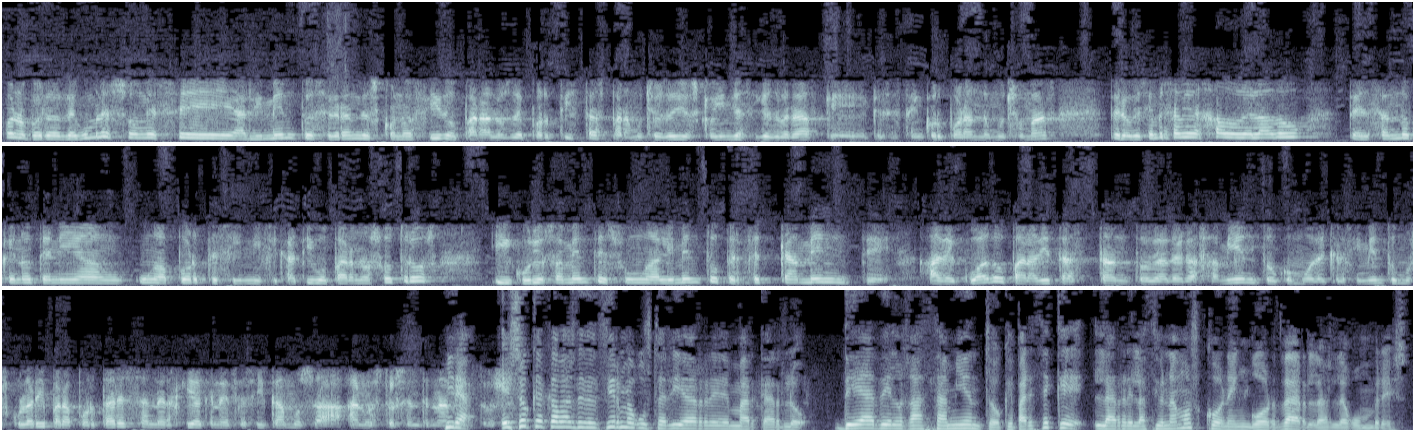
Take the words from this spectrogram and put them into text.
Bueno, pues las legumbres son ese alimento, ese gran desconocido para los deportistas, para muchos de ellos que hoy en día sí que es verdad que, que se está incorporando mucho más, pero que siempre se había dejado de lado pensando que no tenían un aporte significativo para nosotros y curiosamente es un alimento perfectamente adecuado para dietas tanto de adelgazamiento como de crecimiento muscular y para aportar esa energía que necesitamos a, a nuestros Mira, entrenamientos. eso que acabas de decir me gustaría remarcarlo. De adelgazamiento, que parece que la relacionamos con engordar las legumbres.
